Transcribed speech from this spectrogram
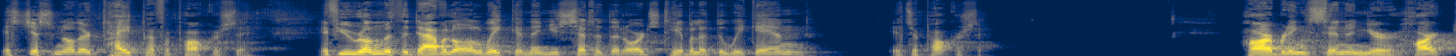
is just another type of hypocrisy. If you run with the devil all week and then you sit at the Lord's table at the weekend, it's hypocrisy. Harboring sin in your heart,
